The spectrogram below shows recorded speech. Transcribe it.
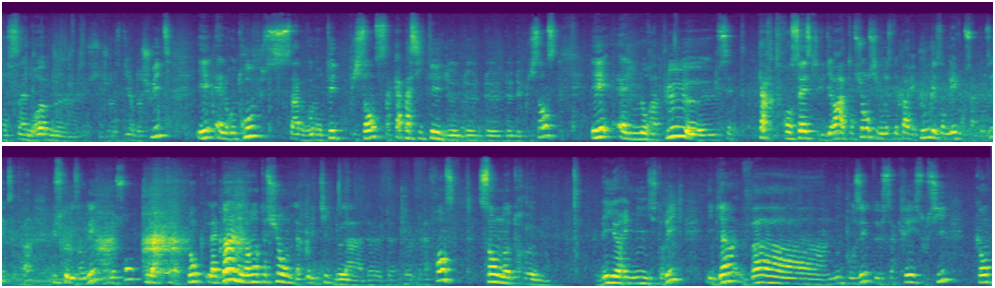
son syndrome, euh, si j'ose dire, d'Auschwitz, et elle retrouve sa volonté de puissance, sa capacité de, puissance, et elle n'aura plus euh, cette carte française qui lui dira attention, si vous ne restez pas avec nous, les Anglais vont s'imposer, etc., puisque les Anglais ne seront plus là. Donc la donne et l'orientation de la politique de la, de, la France, sans notre meilleur ennemi historique, eh bien, va nous poser de sacrés soucis quand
